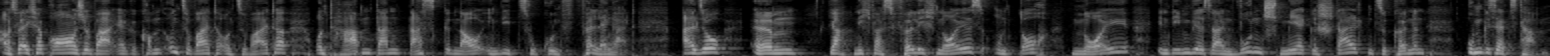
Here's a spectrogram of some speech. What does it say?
aus welcher Branche war er gekommen und so weiter und so weiter und haben dann das genau in die Zukunft verlängert. Also, ähm, ja, nicht was völlig Neues und doch neu, indem wir seinen Wunsch, mehr gestalten zu können, umgesetzt haben.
